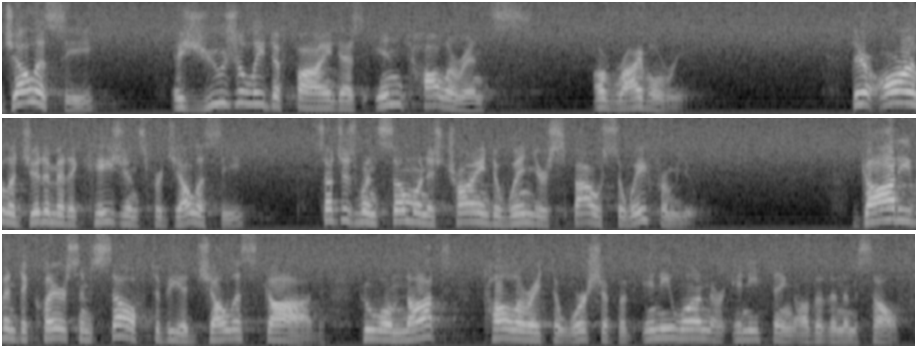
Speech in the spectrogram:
Jealousy is usually defined as intolerance of rivalry. There are legitimate occasions for jealousy, such as when someone is trying to win your spouse away from you. God even declares himself to be a jealous God who will not tolerate the worship of anyone or anything other than himself.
